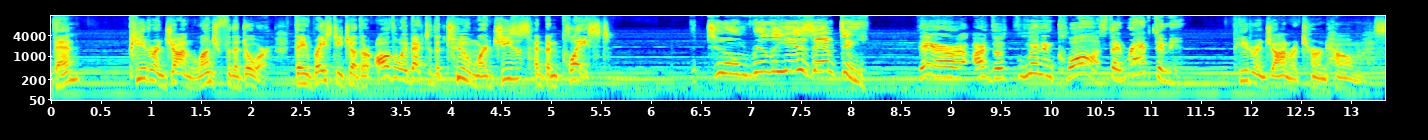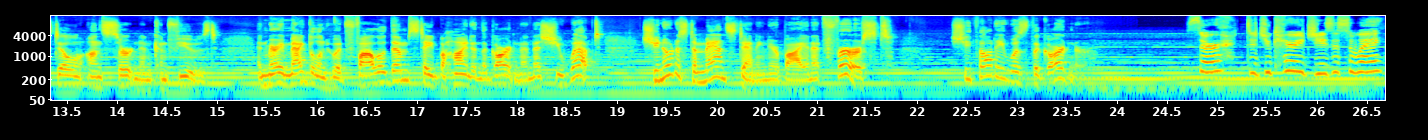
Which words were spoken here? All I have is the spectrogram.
Then Peter and John lunged for the door. They raced each other all the way back to the tomb where Jesus had been placed. The tomb really is empty. There are the linen cloths they wrapped him in. Peter and John returned home, still uncertain and confused. And Mary Magdalene, who had followed them, stayed behind in the garden. And as she wept, she noticed a man standing nearby. And at first, she thought he was the gardener. Sir, did you carry Jesus away?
